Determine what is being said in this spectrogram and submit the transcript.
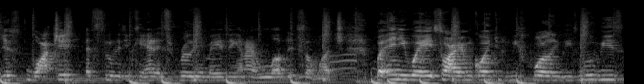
just watch it as soon as you can. It's really amazing and I loved it so much. But anyway, so I am going to be spoiling these movies.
